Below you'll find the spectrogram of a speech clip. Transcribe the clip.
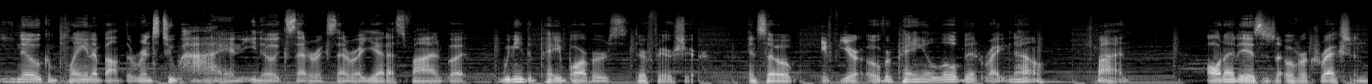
you know, complain about the rent's too high and, you know, et cetera, et cetera. Yeah, that's fine. But we need to pay barbers their fair share. And so if you're overpaying a little bit right now, fine. All that is is an overcorrection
